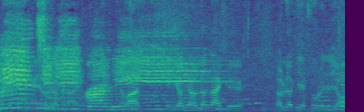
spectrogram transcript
มันจะเป็นยังไงเราเลือกไม่ได้แต่ว่าสิ่งเดียวที่เราเลือกได้คือ เราเลือกที่จะสู้หรือจะยอม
